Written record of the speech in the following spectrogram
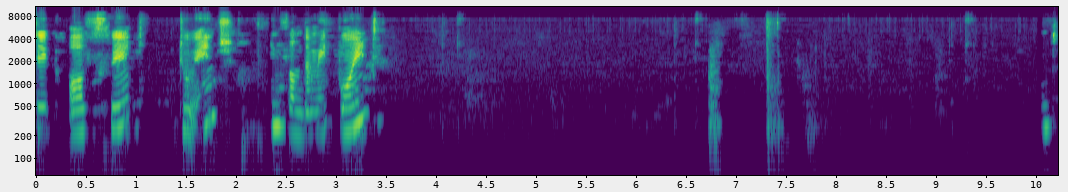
take offset 2 inch in from the midpoint. And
